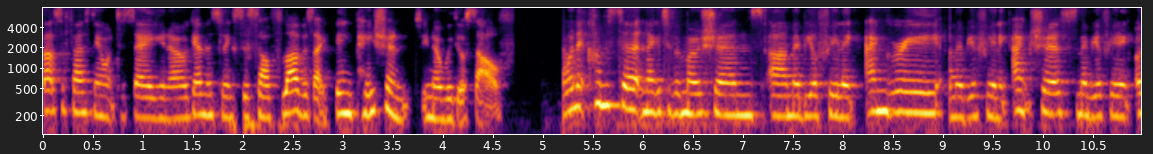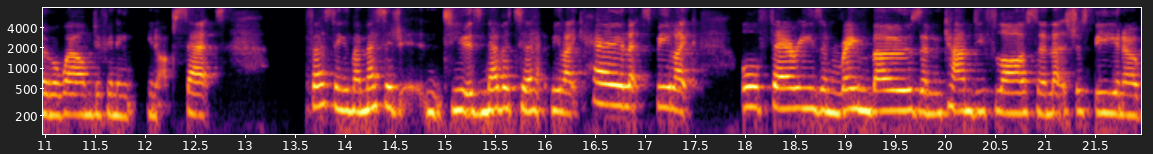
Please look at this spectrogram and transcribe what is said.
that's the first thing I want to say. You know, again, this links to self love is like being patient, you know, with yourself. When it comes to negative emotions, uh, maybe you're feeling angry, maybe you're feeling anxious, maybe you're feeling overwhelmed, you're feeling, you know, upset first thing is my message to you is never to be like, hey, let's be like all fairies and rainbows and candy floss and let's just be, you know,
